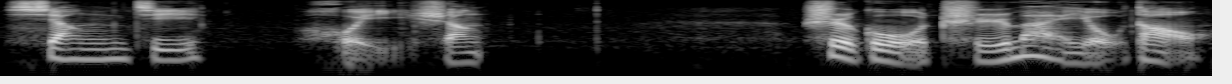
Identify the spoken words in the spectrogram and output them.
相击毁伤。是故持脉有道，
